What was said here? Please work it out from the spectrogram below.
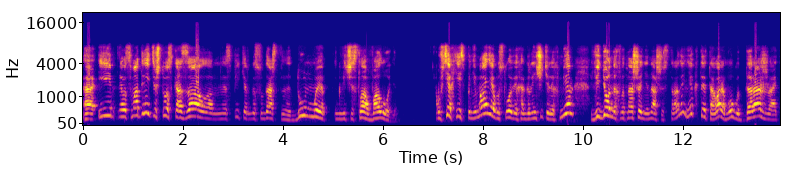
Э, и вот смотрите, что сказал спикер Государственной Думы Вячеслав Володин. У всех есть понимание в условиях ограничительных мер, введенных в отношении нашей страны, некоторые товары могут дорожать.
